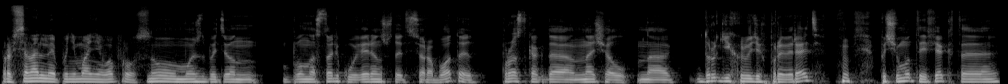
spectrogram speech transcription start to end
профессиональное понимание вопроса? Ну, может быть, он был настолько уверен, что это все работает. Просто когда начал на других людях проверять, почему-то эффекта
